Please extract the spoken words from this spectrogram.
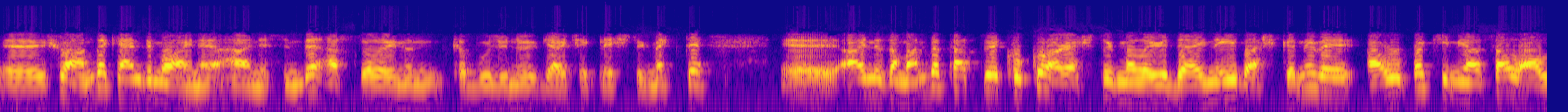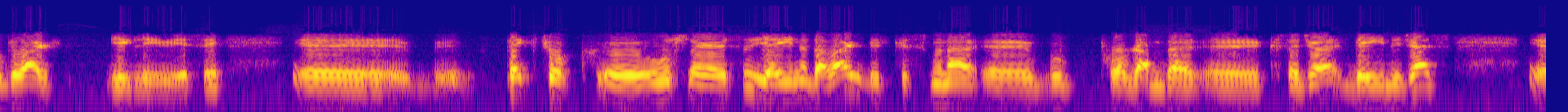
e, şu anda kendi muayenehanesinde hastalarının kabulünü gerçekleştirmekte. E, aynı zamanda Tat ve Koku Araştırmaları Derneği Başkanı ve Avrupa Kimyasal Algılar Birliği üyesi. E, pek çok e, uluslararası yayını da var. Bir kısmına e, bu programda e, kısaca değineceğiz. E,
